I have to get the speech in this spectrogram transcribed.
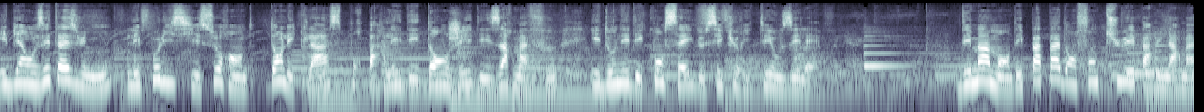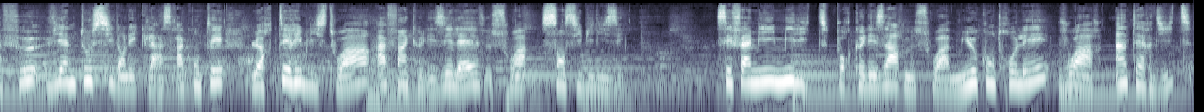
Eh bien, aux États-Unis, les policiers se rendent dans les classes pour parler des dangers des armes à feu et donner des conseils de sécurité aux élèves. Des mamans, des papas d'enfants tués par une arme à feu viennent aussi dans les classes raconter leur terrible histoire afin que les élèves soient sensibilisés. Ces familles militent pour que les armes soient mieux contrôlées, voire interdites,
